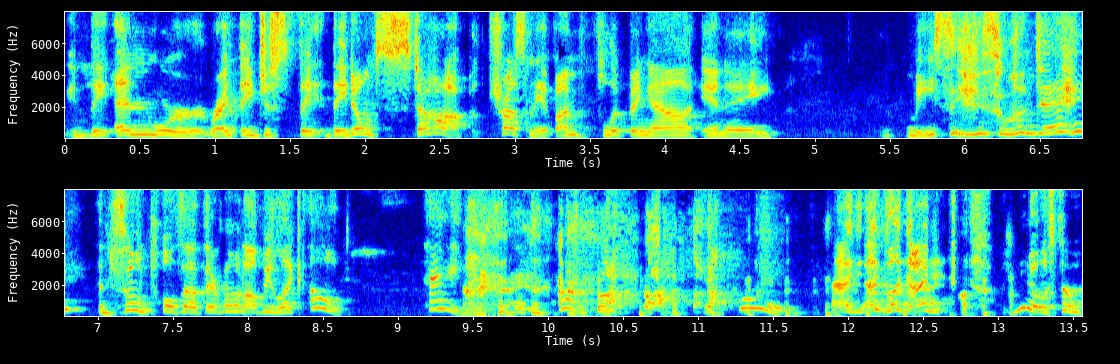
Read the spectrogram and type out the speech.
the N word, right? They just they they don't stop. Trust me, if I'm flipping out in a Macy's one day and someone pulls out their phone, I'll be like, oh, hey. I, I, like I, you know, so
